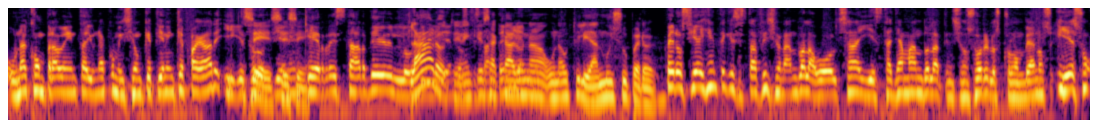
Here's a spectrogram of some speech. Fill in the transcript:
una compra-venta hay una comisión que tienen que pagar y eso Sí, lo tienen sí. que restar de los Claro, tienen que sacar una, una utilidad muy superior. Pero sí hay gente que se está aficionando a la bolsa y está llamando la atención sobre los colombianos y eso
